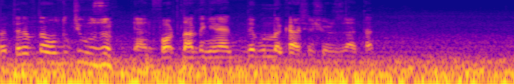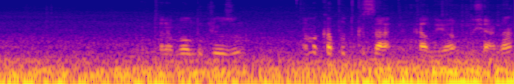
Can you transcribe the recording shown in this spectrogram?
Ön tarafı da oldukça uzun. Yani Ford'larda genelde bununla karşılaşıyoruz zaten. Ön taraf oldukça uzun. Ama kaput kısa kalıyor dışarıdan.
